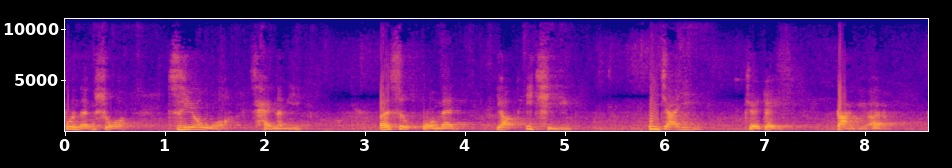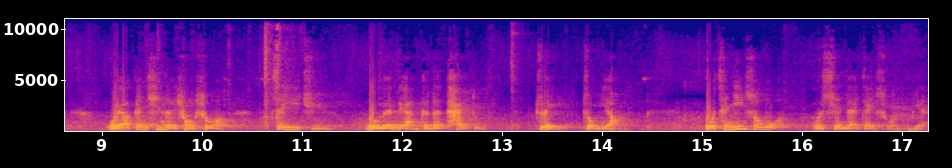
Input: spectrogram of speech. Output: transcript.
不能说只有我才能赢，而是我们要一起赢。”一加一绝对大于二。我要跟清德兄说，这一局我们两个的态度最重要。我曾经说过，我现在再说一遍，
